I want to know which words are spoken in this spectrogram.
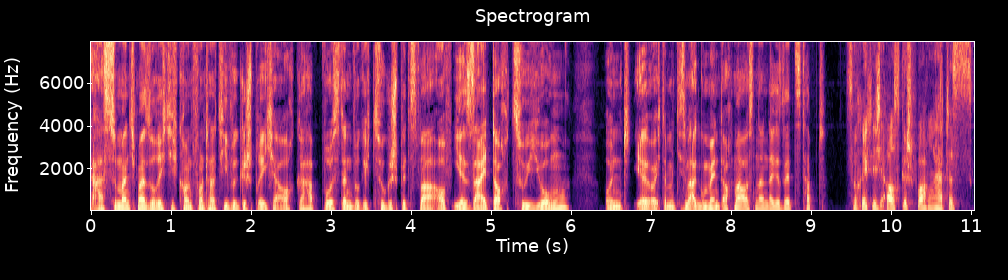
hast du manchmal so richtig konfrontative Gespräche auch gehabt, wo es dann wirklich zugespitzt war auf, ihr seid doch zu jung und ihr euch dann mit diesem Argument auch mal auseinandergesetzt habt? So richtig ausgesprochen hat es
